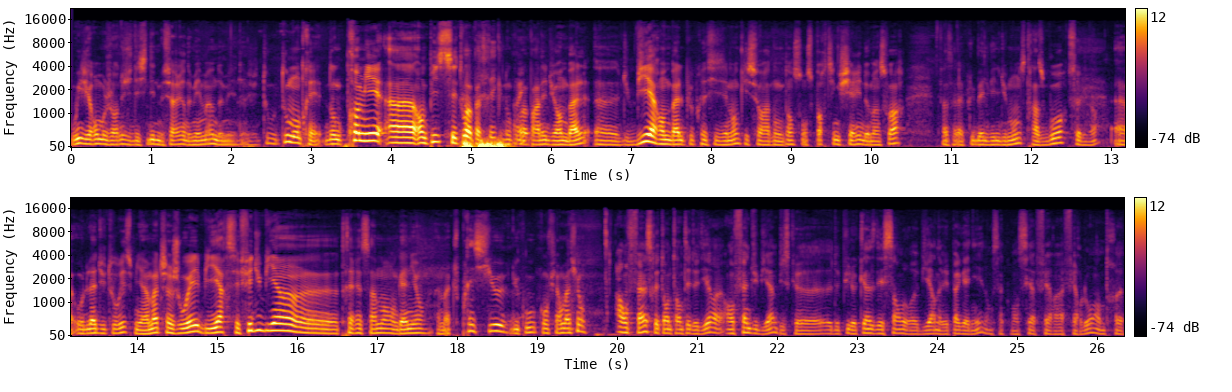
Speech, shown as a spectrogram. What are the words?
Oui, Jérôme, aujourd'hui j'ai décidé de me servir de mes mains, de mes... tout, tout. Donc, premier à- en piste, c'est toi, Patrick. Donc, on va parler du handball, euh, du billard handball plus précisément, qui sera donc dans son Sporting Chéri demain soir, face à la plus belle ville du monde, Strasbourg. Absolument. Euh, Au-delà du tourisme, il y a un match à jouer. Billard s'est fait du bien euh, très récemment en gagnant un match précieux, du coup, confirmation. Enfin, serait-on tenté de dire, enfin du bien, puisque depuis le 15 décembre, Billard n'avait pas gagné, donc ça commençait à faire, à faire long. Entre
